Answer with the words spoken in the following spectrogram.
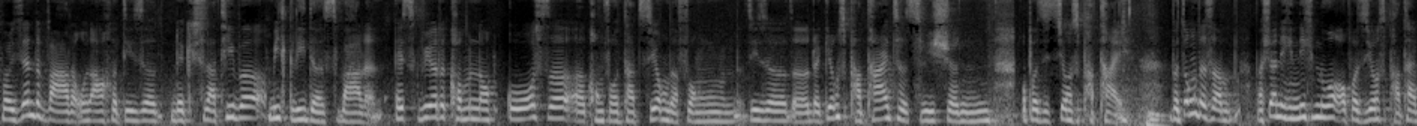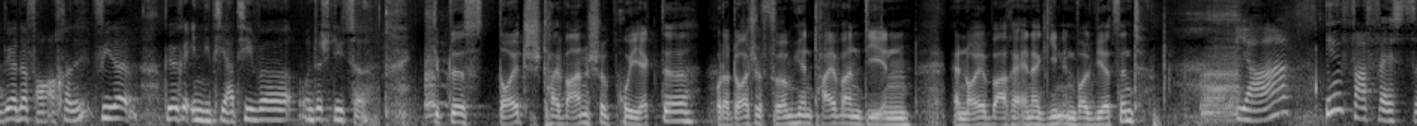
Präsidentwahl und auch diese legislative Mitgliederwahlen. Es wird kommen noch große Konfrontationen von dieser Regierungspartei zwischen Oppositionspartei. Hm. Besonders wahrscheinlich nicht nur Oppositionspartei, wird von auch viele Bürgerinitiative unterstützen. Gibt es deutsch-taiwanische Projekte oder deutsche Firmen hier in Taiwan, die in erneuerbare Energien involviert sind? Ja, Infafest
